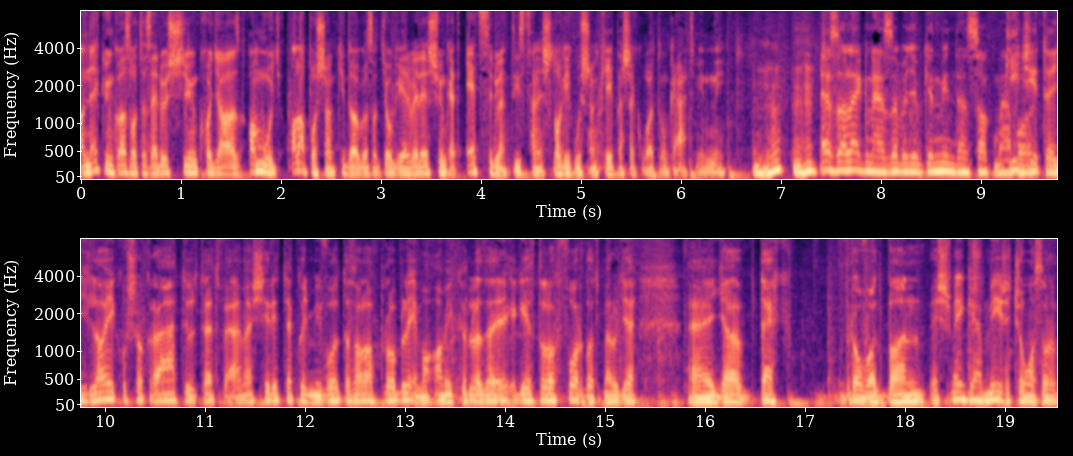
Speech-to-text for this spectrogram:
a nekünk az volt az erősségünk, hogy az amúgy alaposan kidolgozott jogérvelésünket egyszerűen, tisztán és logikusan képesek voltunk átvinni. Ez a legnehezebb egyébként minden szakmában. Kicsit egy laikusokra átültetve elmesélitek, hogy mi volt az alapprobléma, ami körül az egész dolog forgott, mert ugye egy a tech rovatban, és Igen. mi is egy csomószor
